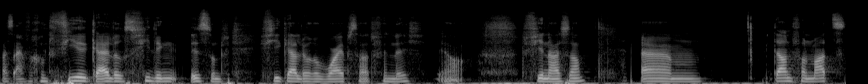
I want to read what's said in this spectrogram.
weil es einfach ein viel geileres Feeling ist und viel geilere Vibes hat, finde ich. Ja, viel nicer. Ähm, dann von Mats,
